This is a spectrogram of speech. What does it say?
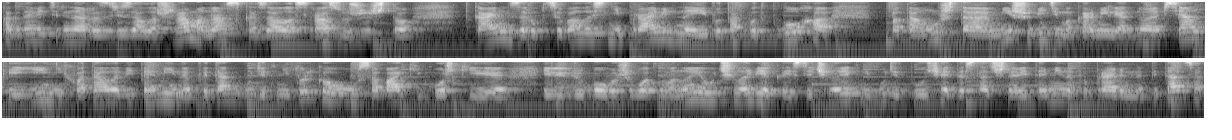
Когда ветеринар разрезала шрам, она сказала сразу же, что ткань зарубцевалась неправильно и вот так вот плохо, потому что Мишу, видимо, кормили одной овсянкой, и ей не хватало витаминов. И так будет не только у собаки, кошки или любого животного, но и у человека. Если человек не будет получать достаточно витаминов и правильно питаться,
